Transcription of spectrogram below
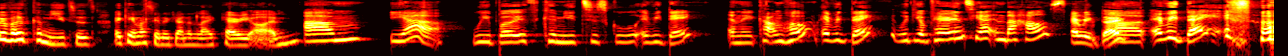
we're both commuters. Okay, Marcelo, trying to like carry on. Um, yeah. We both commute to school every day and then come home every day with your parents here in the house. Every day. uh, every day. so,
